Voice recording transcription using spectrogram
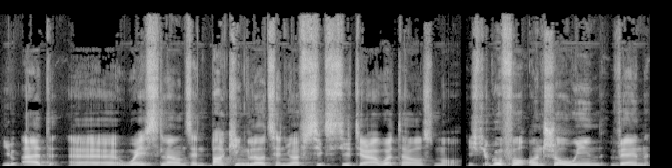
you add uh, wastelands and parking lots, and you have 60 terawatt hours more. If you go for onshore wind, then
